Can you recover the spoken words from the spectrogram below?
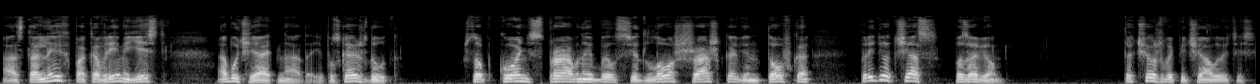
а остальных, пока время есть, обучать надо, и пускай ждут чтоб конь справный был, седло, шашка, винтовка. Придет час, позовем. Так чего ж вы печалуетесь?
